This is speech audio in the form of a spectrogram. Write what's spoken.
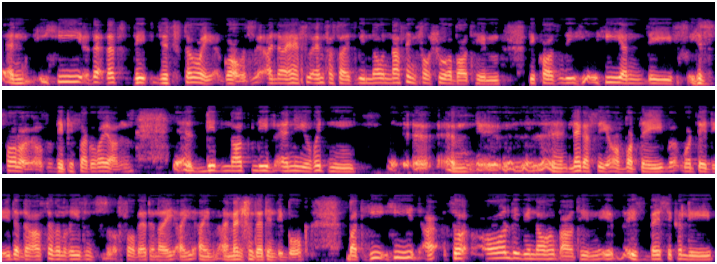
and he, that, that's the, the story goes. And I have to emphasize, we know nothing for sure about him because the, he and the, his followers, the Pythagoreans, uh, did not leave any written um, legacy of what they what they did, and there are several reasons for that, and I I, I mentioned that in the book. But he he uh, so all that we know about him is basically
